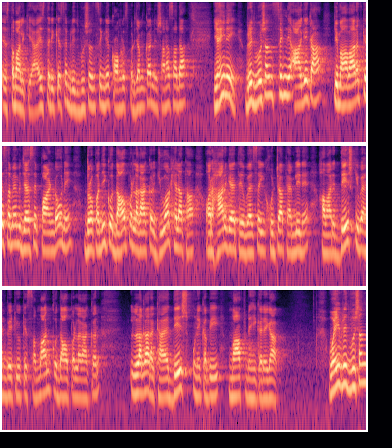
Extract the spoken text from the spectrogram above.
इस्तेमाल किया। इस तरीके से ब्रिजभूषण सिंह ने कांग्रेस पर जमकर निशाना साधा। यही नहीं, ब्रिजभूषण सिंह ने आगे कहा कि महाभारत के समय में जैसे पांडवों ने द्रौपदी को दाव पर लगाकर जुआ खेला था और हार गए थे, वैसे ही खुट्टा फैमिली ने हमारे देश की बहन बेटियों के सम्मान को दाव पर लगाकर लगा रखा है। देश उन्हें कभी माफ़ नहीं करेगा। वहीं ब्रिजभूषण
